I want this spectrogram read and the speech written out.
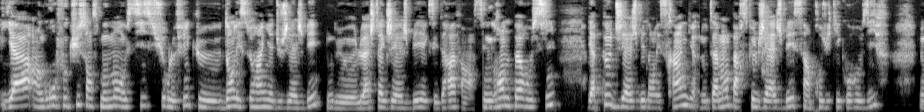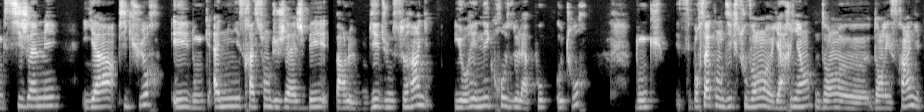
Il y a un gros focus en ce moment aussi sur le fait que dans les seringues il y a du GHB, le hashtag GHB, etc. Enfin c'est une grande peur aussi. Il y a peu de GHB dans seringues, notamment parce que le GHB, c'est un produit qui est corrosif. Donc si jamais il y a piqûre et donc administration du GHB par le biais d'une seringue, il y aurait nécrose de la peau autour. Donc c'est pour ça qu'on dit que souvent il n'y a rien dans, dans les seringues.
